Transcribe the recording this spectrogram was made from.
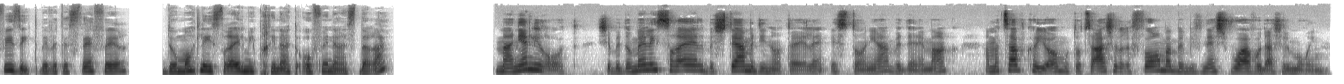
פיזית בבית הספר דומות לישראל מבחינת אופן ההסדרה? מעניין לראות שבדומה לישראל, בשתי המדינות האלה, אסטוניה ודנמרק, המצב כיום הוא תוצאה של רפורמה במבנה שבוע העבודה של מורים.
